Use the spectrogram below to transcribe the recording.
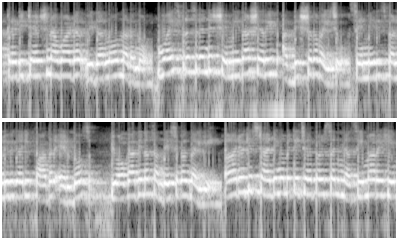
അക്രഡിറ്റേഷൻ അവാർഡ് വിതരണവും നടന്നു. വൈസ് പ്രസിഡന്റ് ഷെമീദ ഷെറീഫ് അധ്യക്ഷത വഹിച്ചു. സെന്റ് മേരീസ് പള്ളി വികാരി ഫാദർ എൽദോസ് യോഗാദിന സന്ദേശങ്ങൾ നൽകി. ആരോഗ്യ standing committee chairperson Naseema Raheem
